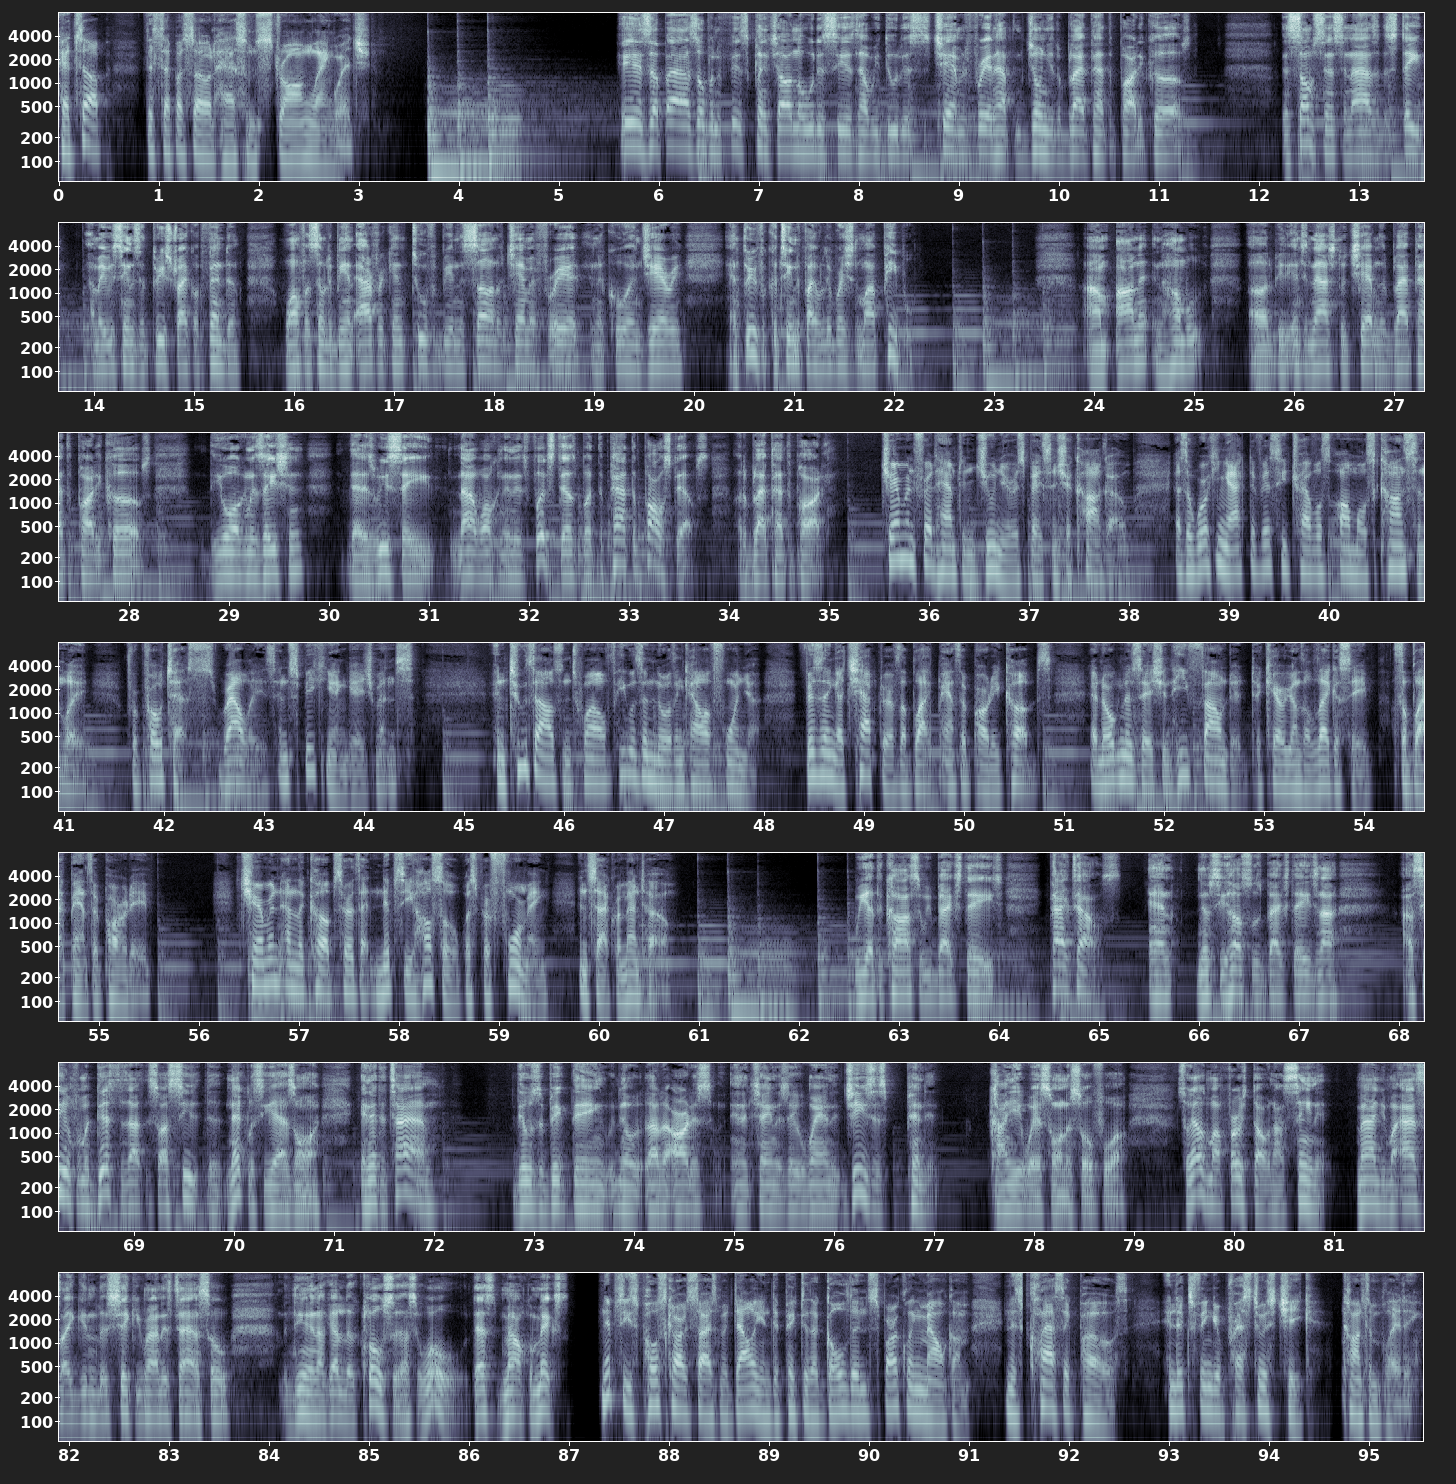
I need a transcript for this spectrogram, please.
Heads up, this episode has some strong language. Heads up, eyes open, the fist clench. Y'all know who this is and how we do this. It's Chairman Fred Hampton Jr., the Black Panther Party Cubs. In some sense, in the eyes of the state, I may be seen as a three-strike offender. One for simply being African, two for being the son of Chairman Fred and Akua Njeri, and three for continuing to fight for liberation of my people. I'm honored and humbled uh, to be the international chairman of the Black Panther Party Cubs, the organization that, as we say, not walking in its footsteps, but the Panther Paul steps of the Black Panther Party. Chairman Fred Hampton Jr. is based in Chicago. As a working activist, he travels almost constantly for protests, rallies, and speaking engagements. In 2012, he was in Northern California, visiting a chapter of the Black Panther Party Cubs, an organization he founded to carry on the legacy of the Black Panther Party. Chairman and the Cubs heard that Nipsey Hussle was performing in Sacramento. We at the concert, we backstage, packed house and Nipsey Hussle's backstage, and I, I see him from a distance, I, so I see the necklace he has on. And at the time, there was a big thing, you know, a lot of artists, entertainers, they were wearing the Jesus pendant, Kanye West, so on and so forth. So that was my first thought when I seen it. Mind you, my eyes like getting a little shaky around this time, so then I got a little closer. I said, whoa, that's Malcolm X. Nipsey's postcard-sized medallion depicted a golden, sparkling Malcolm in his classic pose, index finger pressed to his cheek, contemplating.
